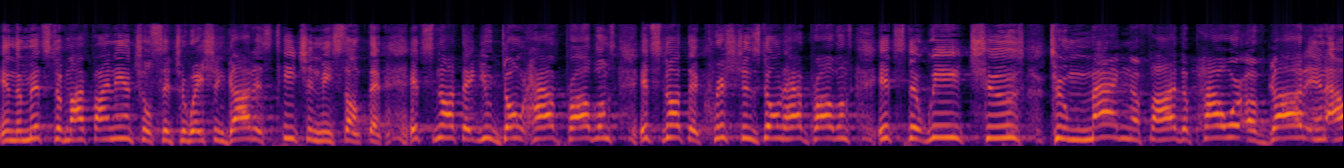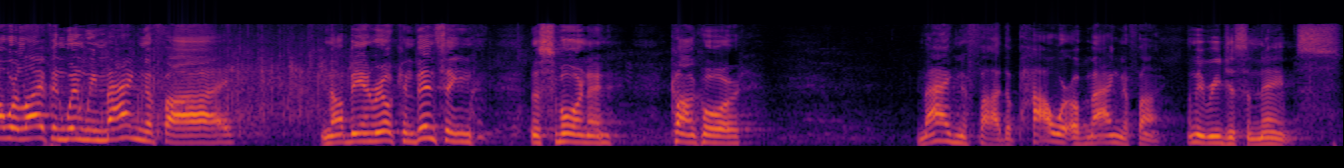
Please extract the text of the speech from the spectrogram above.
In the midst of my financial situation, God is teaching me something. It's not that you don't have problems. It's not that Christians don't have problems. It's that we choose to magnify the power of God in our life. And when we magnify, you're not being real convincing this morning, Concord. Magnify, the power of magnifying. Let me read you some names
